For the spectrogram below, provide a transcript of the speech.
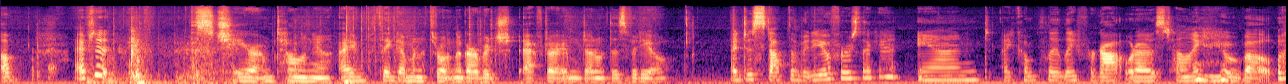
uh, I have to this chair, I'm telling you, I think I'm going to throw it in the garbage after I'm done with this video. I just stopped the video for a second and I completely forgot what I was telling you about.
